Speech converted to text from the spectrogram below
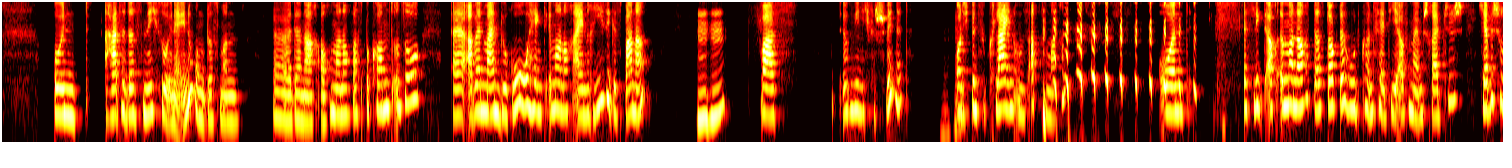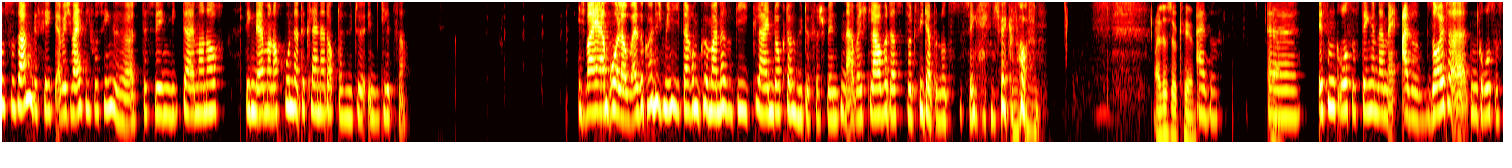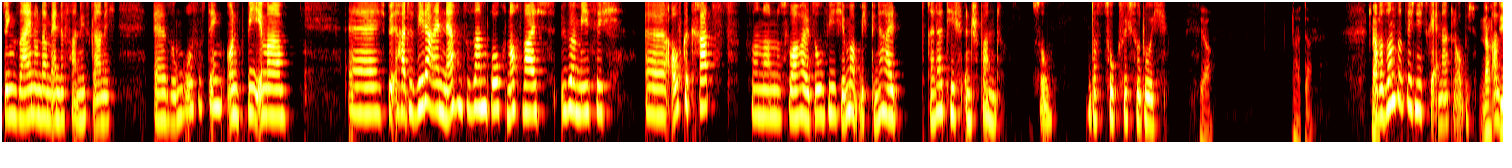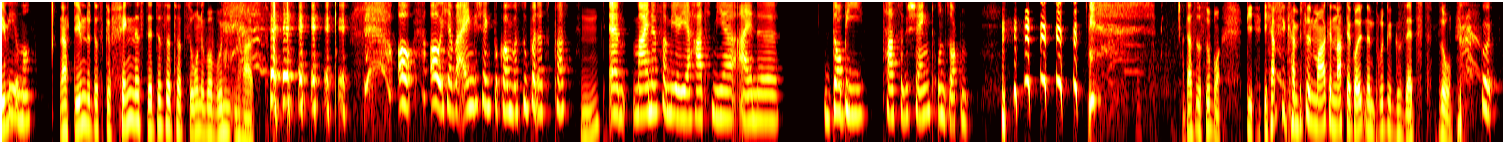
Und hatte das nicht so in Erinnerung, dass man äh, danach auch immer noch was bekommt und so. Äh, aber in meinem Büro hängt immer noch ein riesiges Banner, mhm. was irgendwie nicht verschwindet. Mhm. Und ich bin zu klein, um es abzumachen. und es liegt auch immer noch das Dr. Hut Konfetti auf meinem Schreibtisch. Ich habe es schon zusammengefegt, aber ich weiß nicht, wo es hingehört. Deswegen liegt da immer noch, liegen da immer noch hunderte kleiner Doktorhüte in Glitzer. Ich war ja im Urlaub, also konnte ich mich nicht darum kümmern, dass die kleinen Doktorhüte verschwinden. Aber ich glaube, das wird wieder benutzt, deswegen habe ich es nicht weggeworfen. Mhm. Alles okay. Also, äh, ist ein großes Ding und am Ende, also sollte ein großes Ding sein und am Ende fand ich es gar nicht äh, so ein großes Ding. Und wie immer, äh, ich hatte weder einen Nervenzusammenbruch, noch war ich übermäßig äh, aufgekratzt, sondern es war halt so, wie ich immer, ich bin halt relativ entspannt. So. Und das zog sich so durch. Ja. Na dann. Nach, Aber sonst hat sich nichts geändert, glaube ich. Nachdem, wie immer. Nachdem du das Gefängnis der Dissertation überwunden hast. oh, oh, ich habe ein Geschenk bekommen, was super dazu passt. Hm? Ähm, meine Familie hat mir eine Dobby-Tasse geschenkt und Socken. Das ist super. Die, ich habe die Kapitelmarke nach der goldenen Brücke gesetzt. So. Gut.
